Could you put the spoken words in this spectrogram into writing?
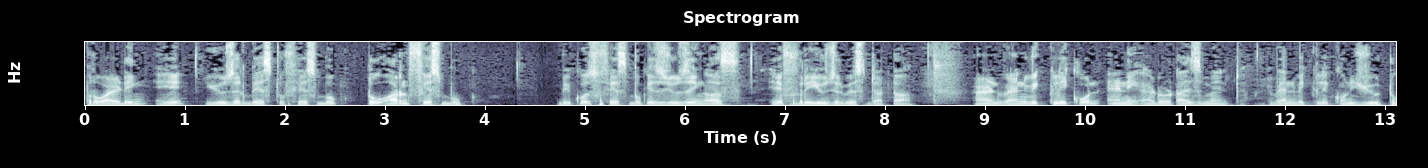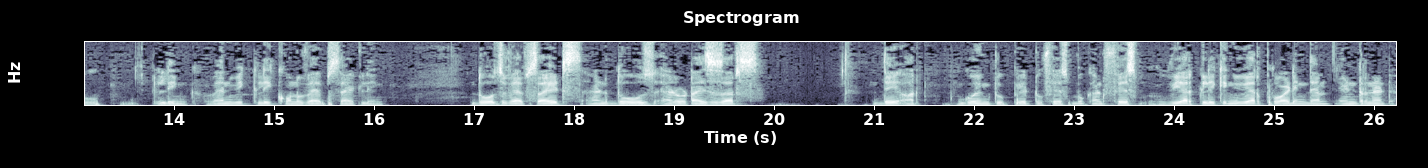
providing a user base to facebook to earn facebook because facebook is using us a free user base data and when we click on any advertisement when we click on youtube link when we click on website link those websites and those advertisers they are going to pay to facebook and face we are clicking we are providing them internet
